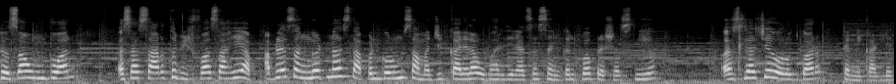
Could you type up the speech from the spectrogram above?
ठसा उमटवाल. असा सार्थ विश्वास आहे आप- आपल्या संघटना स्थापन करून सामाजिक कार्याला उभारी देण्याचा संकल्प प्रशासनीय असल्याचे गौरवोद्गार त्यांनी काढलेत.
